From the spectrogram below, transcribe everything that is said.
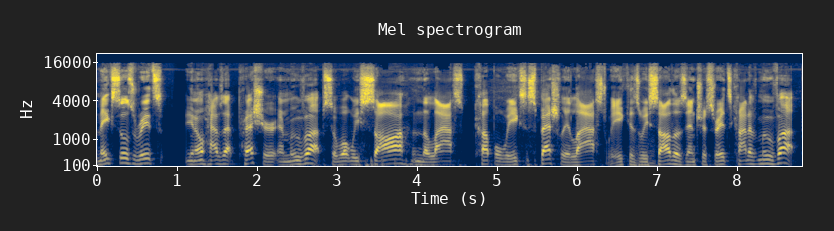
makes those rates, you know, have that pressure and move up. So what we saw in the last couple weeks, especially last week, is we mm-hmm. saw those interest rates kind of move up.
